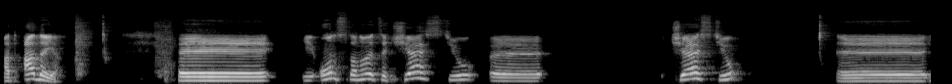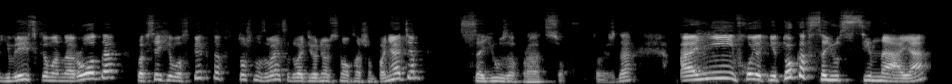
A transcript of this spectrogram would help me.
От А до Я. Э, и он становится частью, э, частью э, еврейского народа во всех его аспектах, то, что называется, давайте вернемся снова к нашим понятиям, союза праотцов. То есть, да, они входят не только в союз Синая,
